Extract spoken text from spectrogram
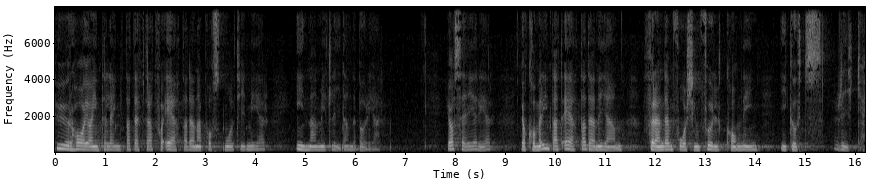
hur har jag inte längtat efter att få äta denna påskmåltid med er innan mitt lidande börjar. Jag säger er, jag kommer inte att äta den igen förrän den får sin fullkomning i Guds rike.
